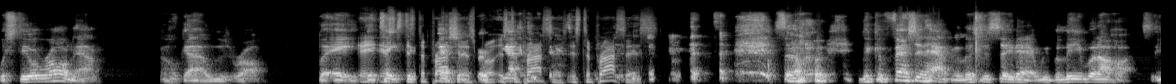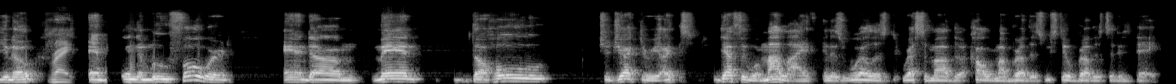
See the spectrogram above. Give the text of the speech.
We're still raw now. Oh God, we was raw. But hey, it, It- takes it's the process, bro. It's the process. It's the process. so the confession happened. Let's just say that we believe with our hearts, you know, Right. and in the move forward. And um, man, the whole trajectory, I, definitely with my life, and as well as the rest of my other, I call them my brothers. We still brothers to this day.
